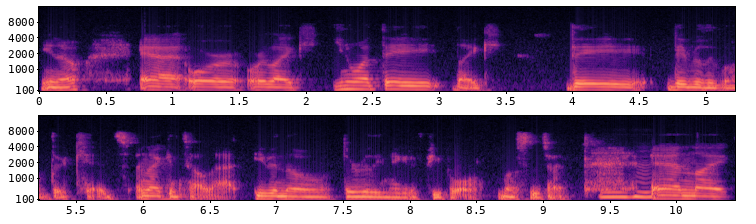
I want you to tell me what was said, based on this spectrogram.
you know, and, or or like you know what? They like they they really love their kids, and I can tell that even though they're really negative people most of the time, mm-hmm. and like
